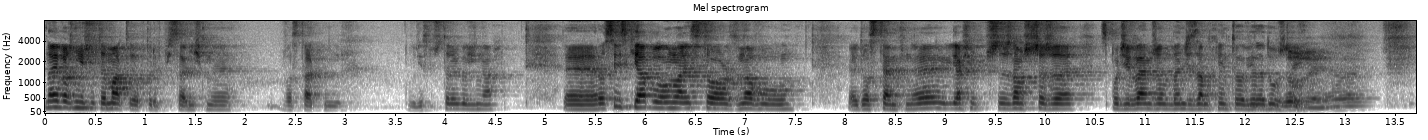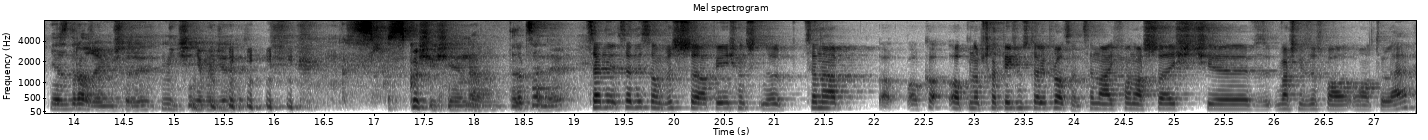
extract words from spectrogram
najważniejsze tematy, o których pisaliśmy w ostatnich 24 godzinach. E, rosyjski Apple Online Store znowu e, dostępny. Ja się przyznam szczerze, spodziewałem, że on będzie zamknięty o wiele dłużej. Dłużej, ale jest drożej. Myślę, że nikt się nie będzie skusił się na No. te No, ceny. Ceny, ceny są wyższe o 50, no, cena o, o, o na przykład 54%. Cena iPhone'a 6 e, właśnie wzrosła o, o tyle.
